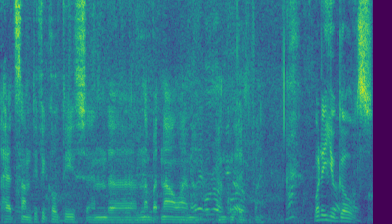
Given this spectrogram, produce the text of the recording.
I had some difficulties, and uh, but now I'm I'm completely fine. What are your goals?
